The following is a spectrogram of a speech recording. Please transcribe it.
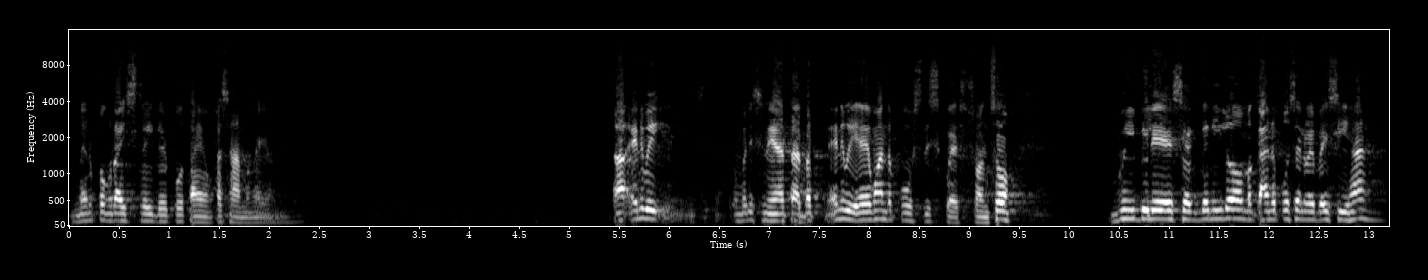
Meron pong rice trader po tayong kasama ngayon. Ah, anyway, umalis na yata. But anyway, I want to pose this question. So, bumibili, Sir Danilo, magkano po sa Nueva Ecija?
